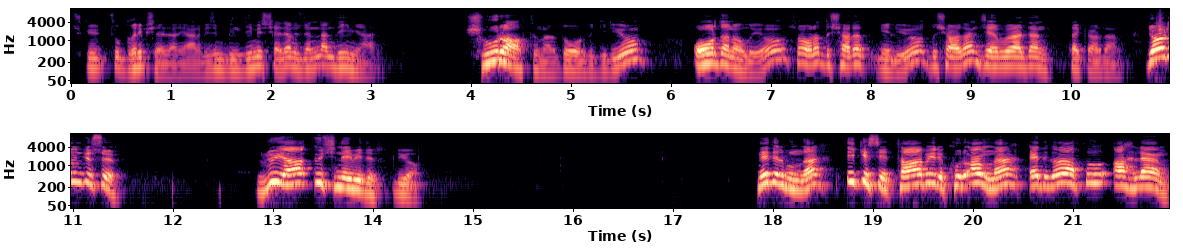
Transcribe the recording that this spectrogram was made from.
Çünkü çok garip şeyler yani. Bizim bildiğimiz şeyler üzerinden değil yani şuur altına doğru gidiyor. Oradan alıyor. Sonra dışarı geliyor. Dışarıdan Cebrail'den tekrardan. Dördüncüsü. Rüya üç nevidir diyor. Nedir bunlar? İkisi tabiri Kur'an'la edgafu ahlem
